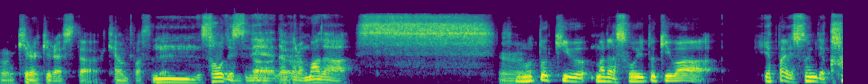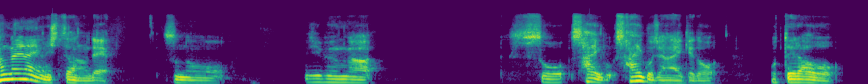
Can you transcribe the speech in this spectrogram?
う、うんキラキラしたキャンパスう。で。うん、そうですね。だからまだ、その時は、まだそういう時は、やっぱりそういう意味では考えないようにしてたので、その、自分が、そう、最後、最後じゃないけど、お寺を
